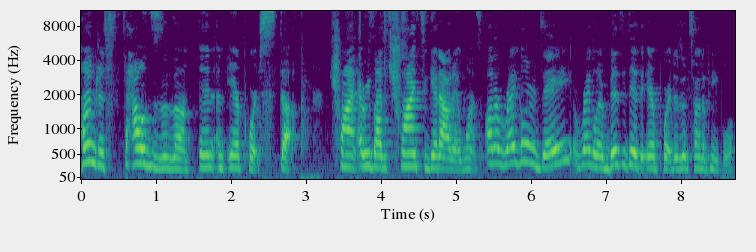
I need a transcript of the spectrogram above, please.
hundreds, thousands of them in an airport stuck trying everybody trying to get out at once. On a regular day a regular busy day at the airport there's a ton of people.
